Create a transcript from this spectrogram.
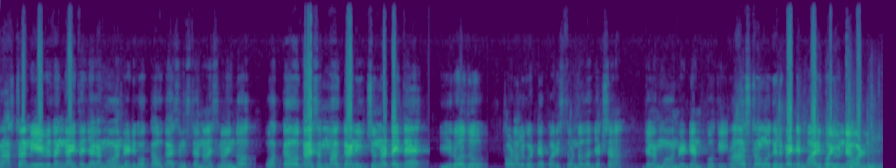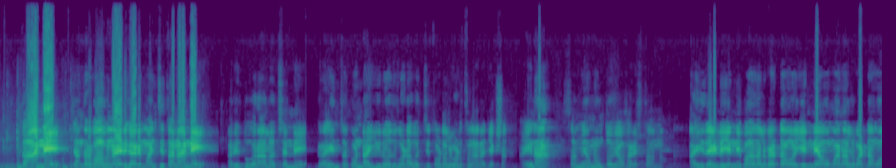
రాష్ట్రాన్ని ఏ విధంగా అయితే జగన్మోహన్ రెడ్డికి ఒక్క అవకాశం ఇస్తే నాశనం అయిందో ఒక్క అవకాశం మాకు కానీ ఇచ్చున్నట్టయితే ఈ రోజు తొడలు కొట్టే పరిస్థితి ఉండదు అధ్యక్ష జగన్మోహన్ రెడ్డి అనుకోకి. రాష్ట్రం వదిలిపెట్టి పారిపోయి ఉండేవాళ్ళు. దాన్నే చంద్రబాబు నాయుడు గారి మంచితనాన్ని మరి దూరాలోచనని గ్రహించకుండా ఈ రోజు కూడా వచ్చి తొడలు కొడుతున్నారు అధ్యక్ష. అయినా సంయమనంతో వ్యవహరిస్తా ఉన్నాం. ఐదేళ్ళు ఎన్ని బాధలు పడ్డామో ఎన్ని అవమానాలు పడ్డామో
